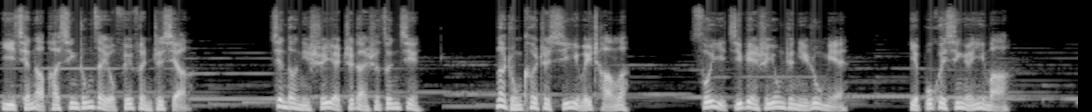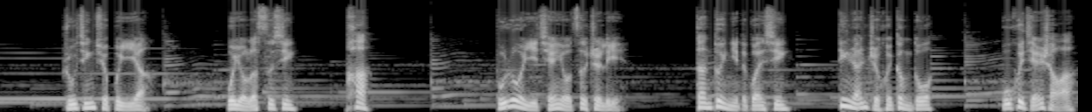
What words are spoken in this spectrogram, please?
以前哪怕心中再有非分之想，见到你时也只感是尊敬，那种克制习以为常了，所以即便是拥着你入眠，也不会心猿意马。如今却不一样，我有了私心，怕不若以前有自制力。”但对你的关心，定然只会更多，不会减少啊。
